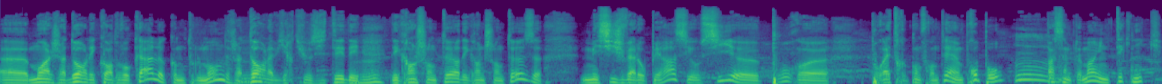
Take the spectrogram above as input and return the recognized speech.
Euh, moi, j'adore les cordes vocales, comme tout le monde. J'adore mmh. la virtuosité des, mmh. des, grands chanteurs, des grandes chanteuses. Mais si je vais à l'opéra, c'est aussi euh, pour... Euh, pour être confronté à un propos, mmh. pas simplement à une technique.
